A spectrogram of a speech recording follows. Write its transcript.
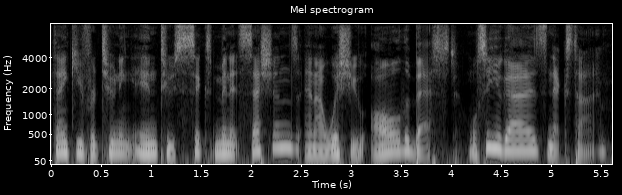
Thank you for tuning in to Six Minute Sessions, and I wish you all the best. We'll see you guys next time.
